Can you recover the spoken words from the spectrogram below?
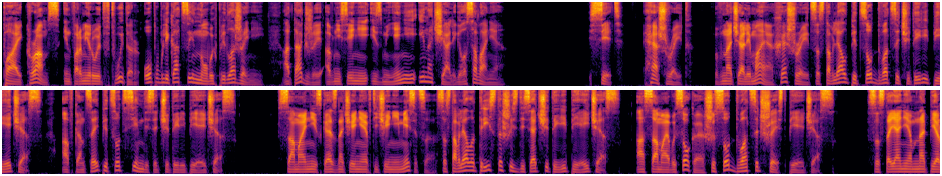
PyCrumbs информирует в Twitter о публикации новых предложений, а также о внесении изменений и начале голосования. Сеть. Hashrate. В начале мая hashrate составлял 524 PHS, а в конце 574 PHS. Самое низкое значение в течение месяца составляло 364 PHS а самая высокая 626 PHS. Состоянием на 1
